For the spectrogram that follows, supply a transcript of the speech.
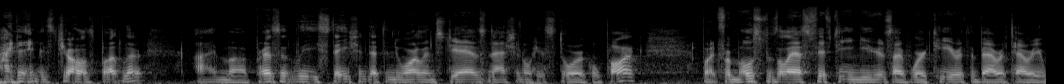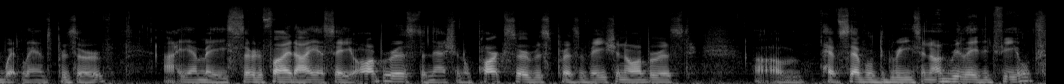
My name is Charles Butler. I'm uh, presently stationed at the New Orleans Jazz National Historical Park, but for most of the last 15 years I've worked here at the Barataria Wetlands Preserve. I am a certified ISA arborist, a National Park Service preservation arborist, um, have several degrees in unrelated fields,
